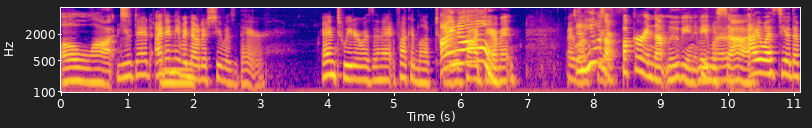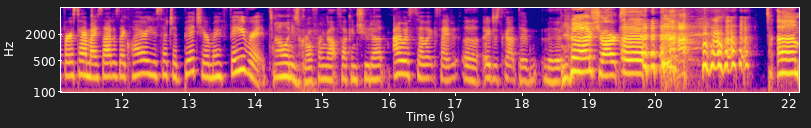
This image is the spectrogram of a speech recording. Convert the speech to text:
a lot. you did? I didn't Mm. even notice she was there. And Tweeder was in it. Fucking love Tweeder. I know! God damn it. I and love he was a fucker in that movie, and it made me sad. I was too. The first time I saw it, I was like, why are you such a bitch? You're my favorite. oh, and his girlfriend got fucking chewed up. I was so excited. Uh, I just got the. the Sharks. um,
